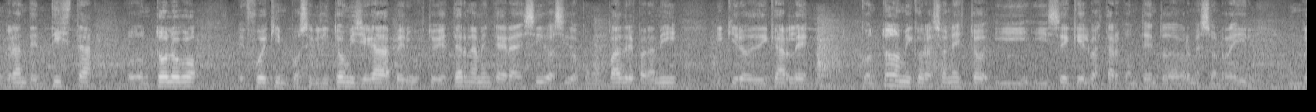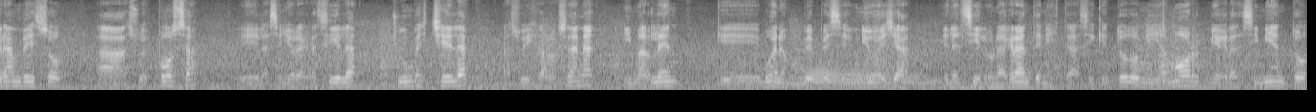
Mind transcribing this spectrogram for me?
un gran dentista, odontólogo, eh, fue quien posibilitó mi llegada a Perú. Estoy eternamente agradecido, ha sido como un padre para mí y quiero dedicarle con todo mi corazón esto y, sé que él va a estar contento de verme sonreír. Un gran beso a su esposa, eh, la señora Graciela Chumbes, Chela, a su hija Roxana y Marlene, que bueno, Pepe se unió ella en el cielo, una gran tenista. Así que todo mi amor, mi agradecimiento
